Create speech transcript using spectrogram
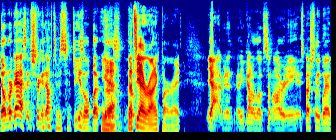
no more gas. Interesting enough, there's some diesel, but yeah, no, that's the ironic part, right? Yeah, I mean, you gotta love some irony, especially when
